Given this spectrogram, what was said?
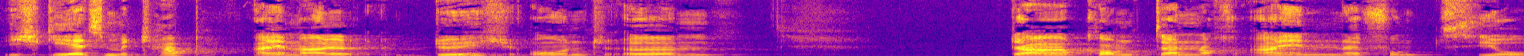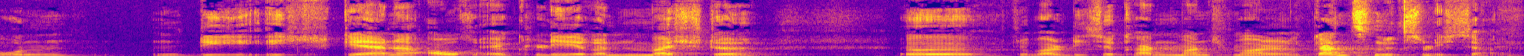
Ich gehe jetzt mit Tab einmal durch und ähm, da kommt dann noch eine Funktion, die ich gerne auch erklären möchte, äh, weil diese kann manchmal ganz nützlich sein.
